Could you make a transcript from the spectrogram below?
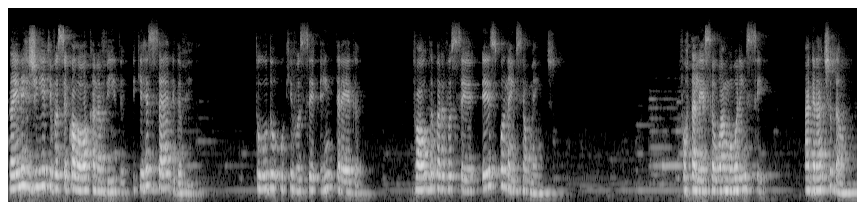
da energia que você coloca na vida e que recebe da vida. Tudo o que você entrega volta para você exponencialmente. Fortaleça o amor em si, a gratidão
